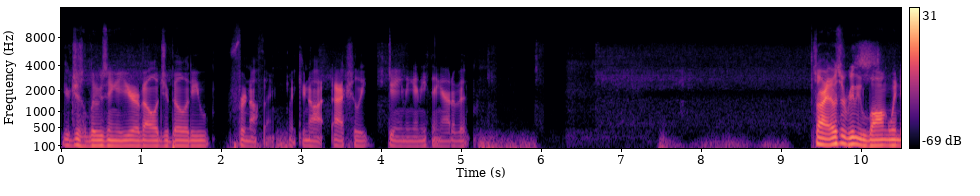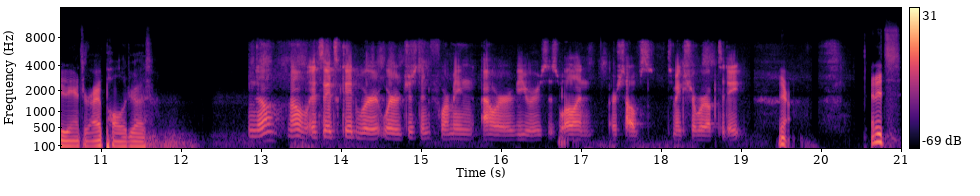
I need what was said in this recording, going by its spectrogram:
you're just losing a year of eligibility for nothing. Like you're not actually gaining anything out of it. Sorry, that was a really long-winded answer. I apologize. No, no, it's it's good. We're we're just informing our viewers as well and ourselves to make sure we're up to date. Yeah, and it's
